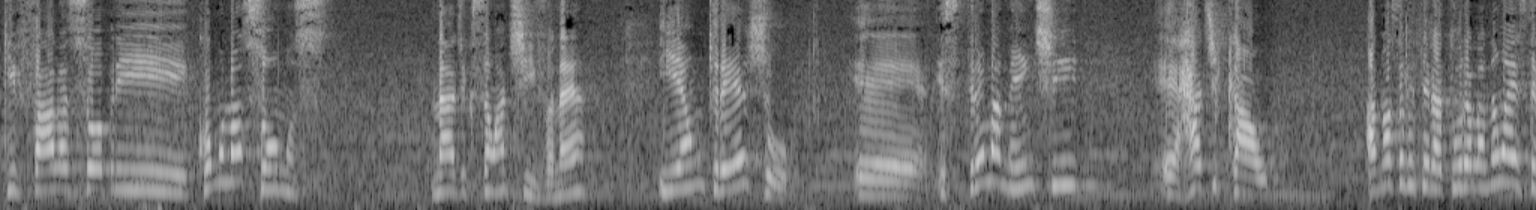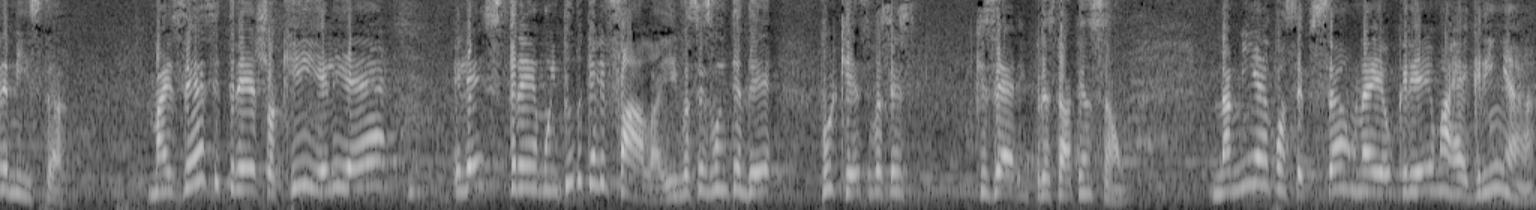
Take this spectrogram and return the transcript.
que fala sobre como nós somos na adicção ativa, né? E é um trecho é, extremamente é, radical. A nossa literatura ela não é extremista, mas esse trecho aqui ele é ele é extremo em tudo que ele fala e vocês vão entender por que se vocês quiserem prestar atenção. Na minha concepção, né, eu criei uma regrinha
